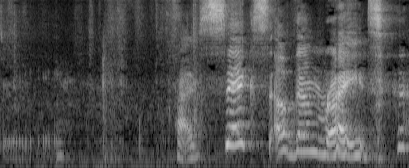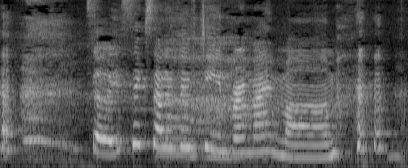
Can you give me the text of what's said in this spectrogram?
three, five, six of them right. so a six out of 15 for my mom.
